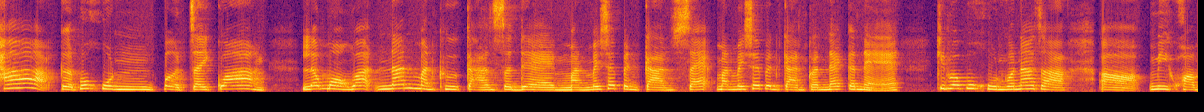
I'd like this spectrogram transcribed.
ถ้าเกิดพวกคุณเปิดใจกว้าง แล้วมองว่านั่นมันคือการแสดงมันไม่ใช่เป็นการแซะ มันไม่ใช่เป็นการกระแนกกระแหน คิดว่าพวกคุณก็น่าจะามีความ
